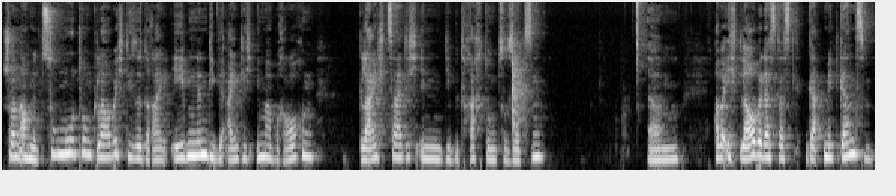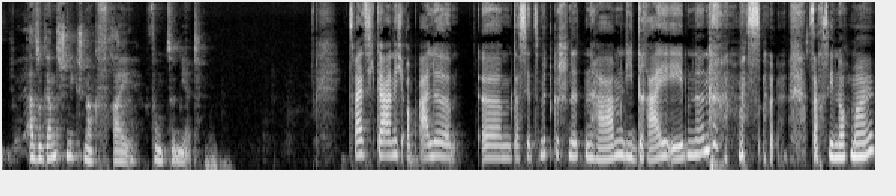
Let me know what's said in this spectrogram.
schon auch eine Zumutung, glaube ich, diese drei Ebenen, die wir eigentlich immer brauchen, gleichzeitig in die Betrachtung zu setzen. Ähm, aber ich glaube, dass das mit ganz, also ganz schnickschnackfrei funktioniert. Jetzt weiß ich gar nicht, ob alle ähm, das jetzt mitgeschnitten haben, die drei Ebenen. Was sag sie nochmal?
